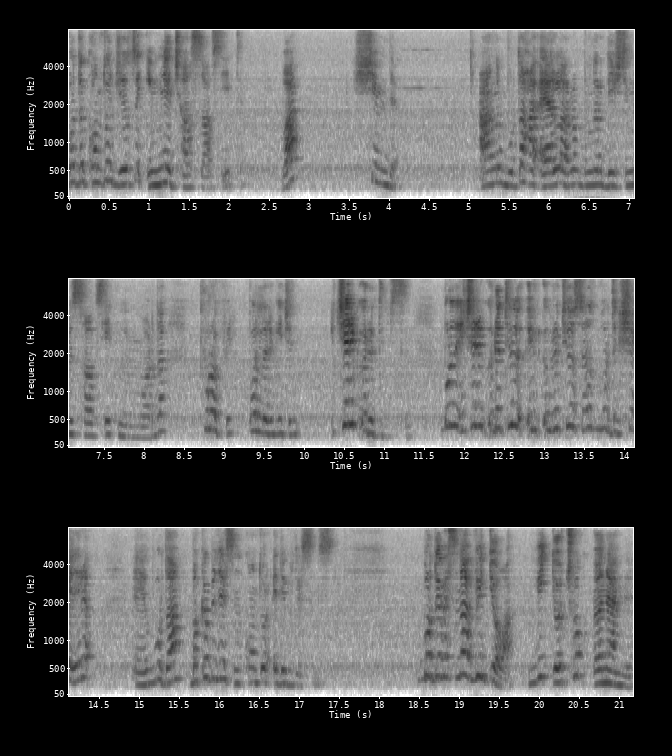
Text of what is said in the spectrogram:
Burada kontrol cihazı imleç hassasiyeti var. Şimdi anında burada ayarlar var. Bunları değiştirmenizi tavsiye etmiyorum bu arada. Profil buraları geçin. İçerik üreticisi. Burada içerik üretiyor, üretiyorsanız buradaki şeyleri e, buradan bakabilirsiniz, kontrol edebilirsiniz. Burada mesela video var. Video çok önemli.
